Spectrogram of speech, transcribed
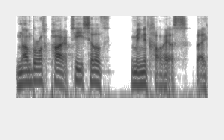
number of partitions minute files. Like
